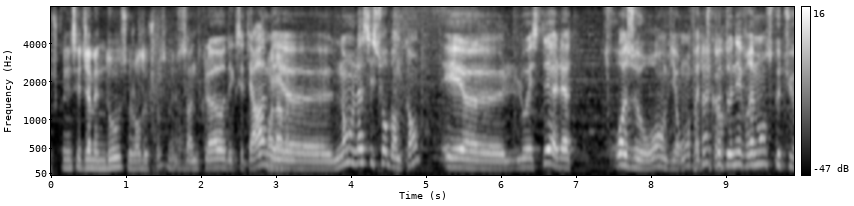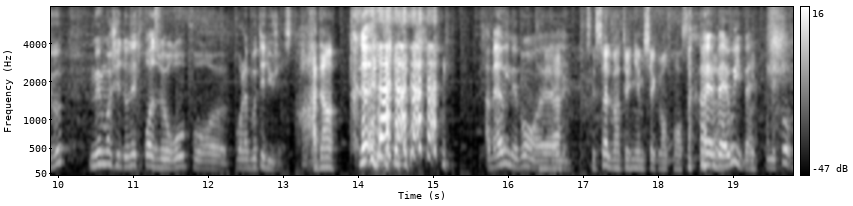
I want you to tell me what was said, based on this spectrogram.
Je connaissais Jamendo, ce genre de choses, mais. euh, SoundCloud, etc. mais ouais. non, là c'est sur Bandcamp et l'OST elle est à 3 euros environ. Enfin, tu peux donner vraiment ce que tu veux, mais moi j'ai donné 3 euros pour, euh, pour la beauté du geste. Radin Ah bah oui, mais bon, euh, Ah. C'est ça le 21 e siècle en France. ben oui, ben, on est pauvre.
